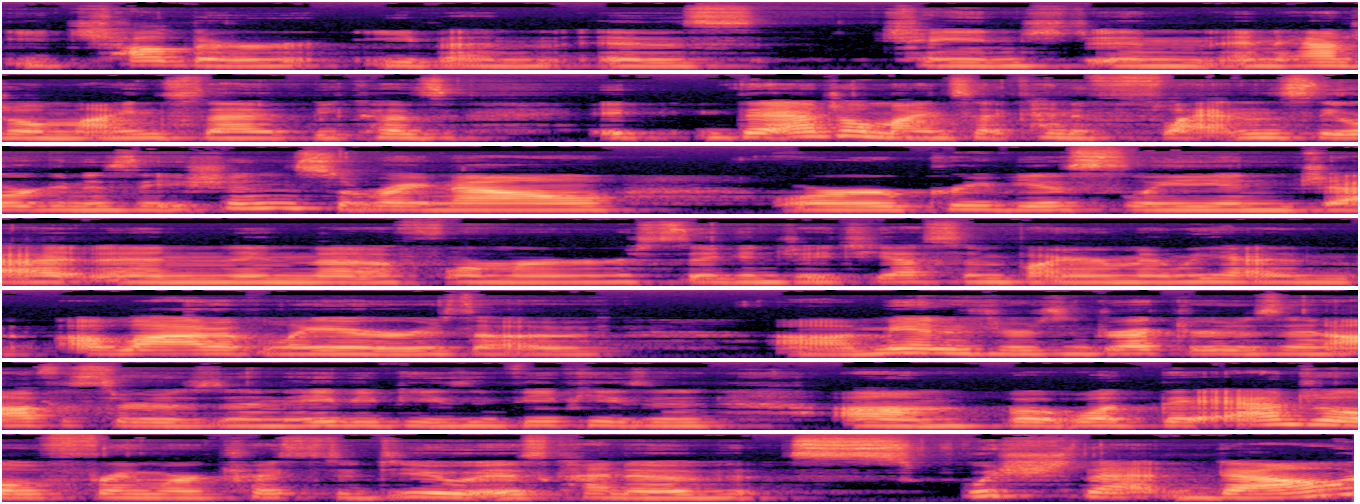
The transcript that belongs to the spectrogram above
each other even is changed in an agile mindset because it, the agile mindset kind of flattens the organization. So right now, or previously in Jet and in the former SIG and JTS environment, we had a lot of layers of uh, managers and directors and officers and AVPs and VPs and um, but what the agile framework tries to do is kind of squish that down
